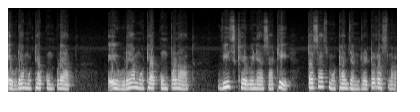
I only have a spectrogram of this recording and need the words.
एवढ्या मोठ्या कुंपण्यात एवढ्या मोठ्या कुंपणात वीज खेळविण्यासाठी तसाच मोठा जनरेटर असणार.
